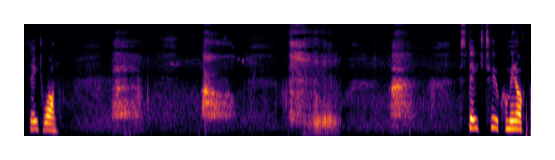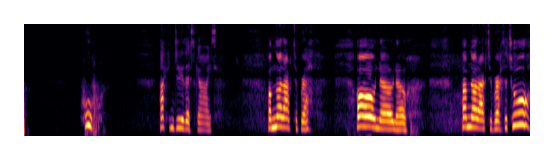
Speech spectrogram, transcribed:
Stage one. Stage two coming up. Whew. I can do this, guys. I'm not out of breath. Oh, no, no. I'm not out of breath at all.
